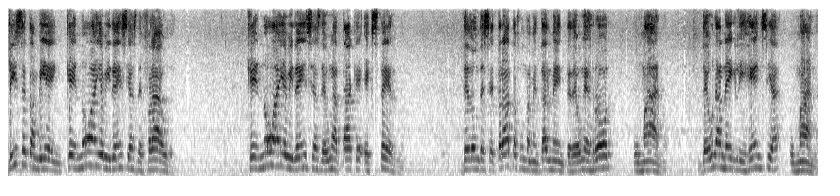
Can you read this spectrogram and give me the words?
Dice también que no hay evidencias de fraude que no hay evidencias de un ataque externo. de donde se trata fundamentalmente de un error humano, de una negligencia humana,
